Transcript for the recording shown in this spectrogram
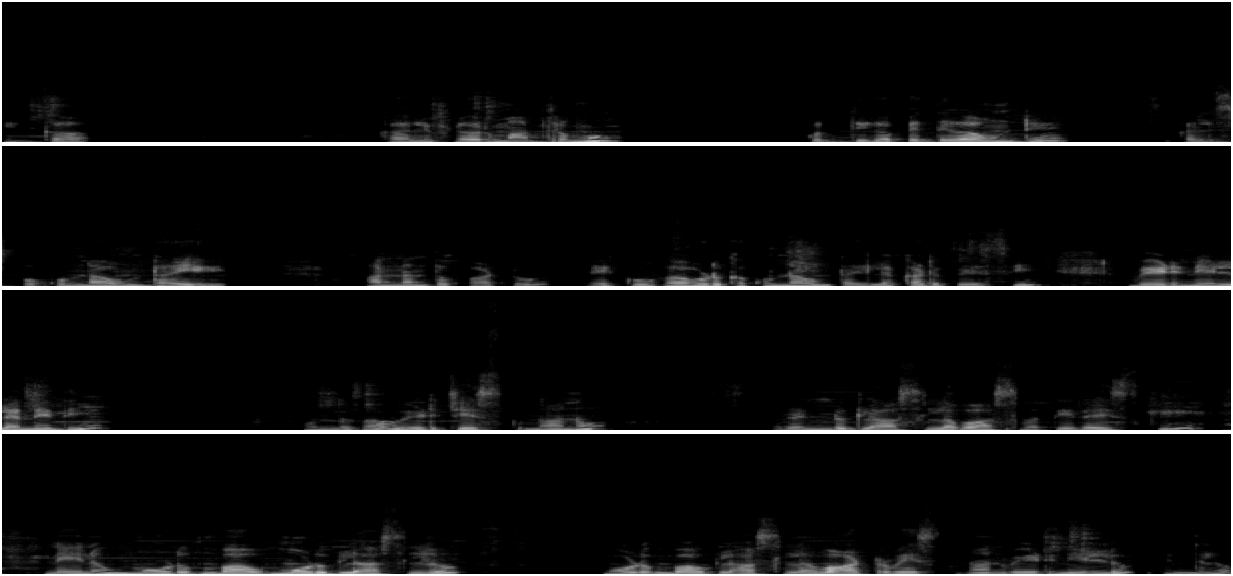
ఇంకా కాలీఫ్లవర్ మాత్రము కొద్దిగా పెద్దగా ఉంటే కలిసిపోకుండా ఉంటాయి. అన్నంతో పాటు ఎక్కువగా ఉడకకుండా ఉంటాయి. ఇలా కడిపేసి వేడి నీళ్ళు అనేది ముందుగా వేడి చేసుకున్నాను. రెండు గ్లాసుల బాస్మతి రైస్కి నేను మూడు బావు మూడు గ్లాసులు మూడు బావు గ్లాసుల వాటర్ వేసుకున్నాను వేడి నీళ్ళు. ఇందులో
